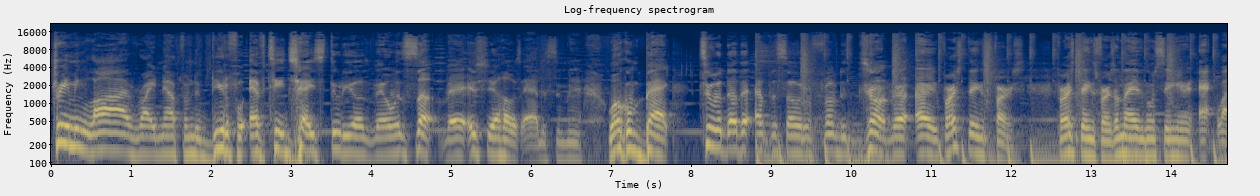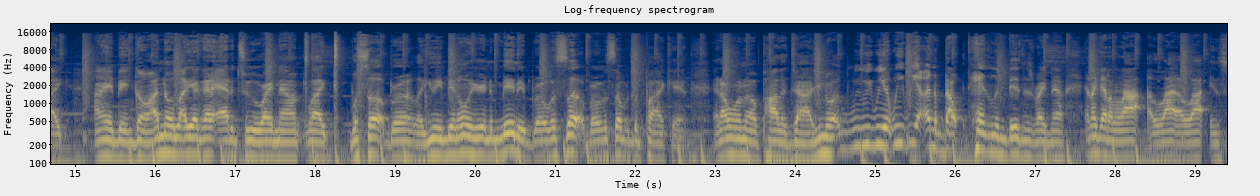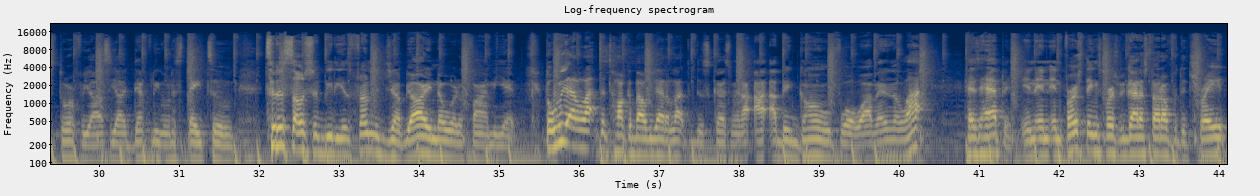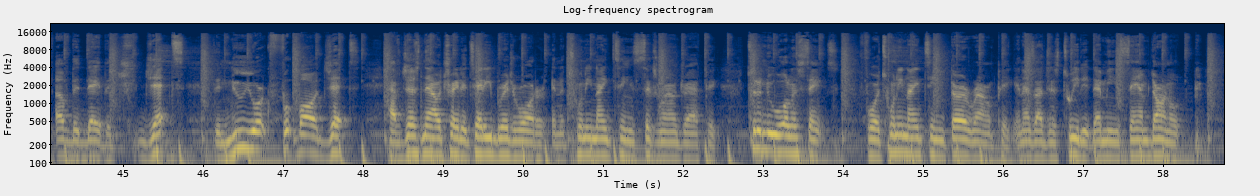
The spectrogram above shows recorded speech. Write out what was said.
Streaming live right now from the beautiful FTJ studios, man. What's up, man? It's your host, Addison, man. Welcome back to another episode of From the Jump, man. Hey, first things first. First things first. I'm not even gonna sit here and act like I ain't been gone. I know a lot of y'all got an attitude right now. Like, what's up, bro? Like, you ain't been on here in a minute, bro. What's up, bro? What's up with the podcast? And I want to apologize. You know, we we we we are in about handling business right now, and I got a lot, a lot, a lot in store for y'all. So y'all definitely want to stay tuned to the social medias from the jump. Y'all already know where to find me at. But we got a lot to talk about. We got a lot to discuss, man. I, I, I've been gone for a while, man, and a lot has happened. And, and, and first things first, we got to start off with the trade of the day. The Jets, the New York football Jets, have just now traded Teddy Bridgewater in a 2019 sixth round draft pick to the New Orleans Saints for a 2019 third round pick. And as I just tweeted, that means Sam Darnold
